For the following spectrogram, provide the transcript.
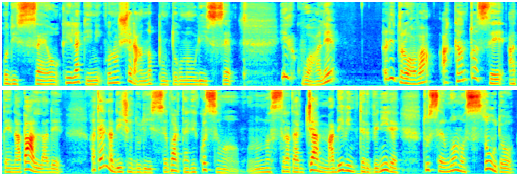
Odisseo, che i latini conosceranno appunto come Ulisse, il quale ritrova accanto a sé Atena Pallade. Atena dice ad Ulisse: Guarda che questo è uno stratagemma, devi intervenire, tu sei un uomo astuto.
